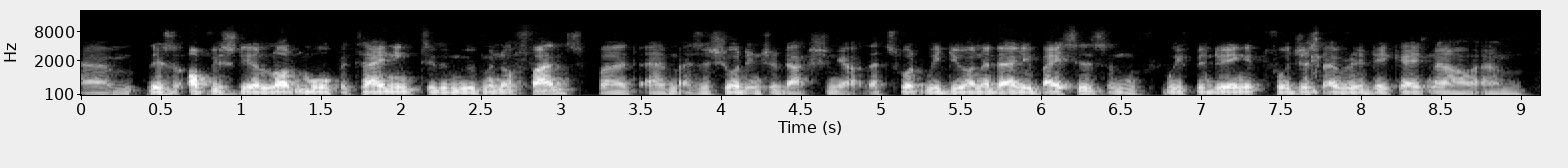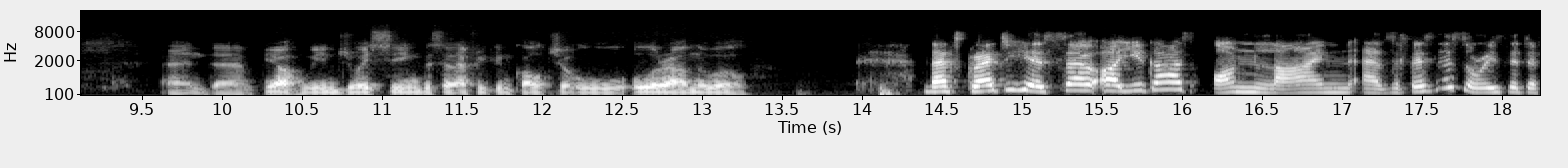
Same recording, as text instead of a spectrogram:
um, there's obviously a lot more pertaining to the movement of funds, but um, as a short introduction, yeah, that's what we do on a daily basis, and we've been doing it for just over a decade now. Um, and um, yeah, we enjoy seeing the South African culture all, all around the world. That's great to hear. So, are you guys online as a business, or is it a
